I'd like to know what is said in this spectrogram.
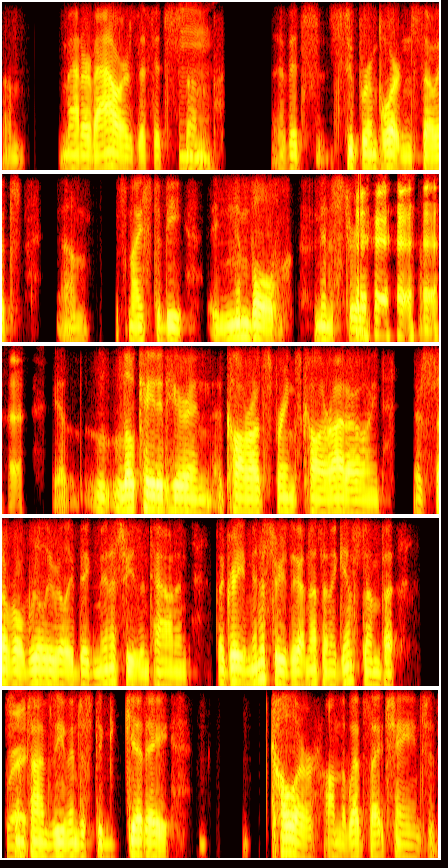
um, matter of hours if it's mm. um, if it's super important. So it's um, it's nice to be a nimble ministry. uh, yeah, located here in Colorado Springs, Colorado. I mean, there's several really really big ministries in town, and the great ministries. They got nothing against them, but right. sometimes even just to get a color on the website change, it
